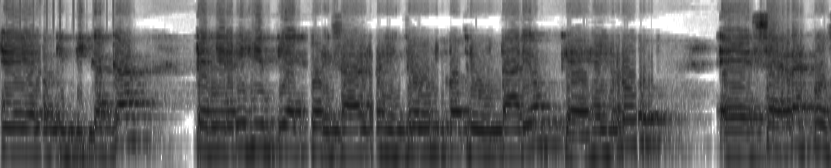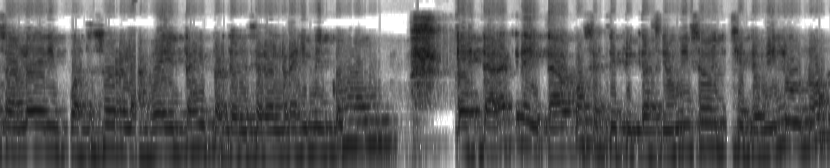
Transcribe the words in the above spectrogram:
eh, lo que indica acá, tener vigente y actualizado el registro único tributario, que es el RUT, eh, ser responsable del impuesto sobre las ventas y pertenecer al régimen común, estar acreditado con certificación ISO 27001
